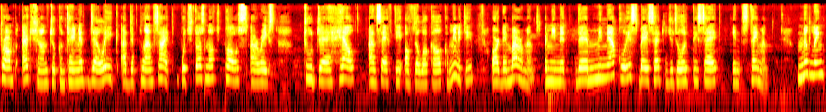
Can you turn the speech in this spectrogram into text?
prompt action to contain the leak at the plant site, which does not pose a risk to the health and safety of the local community or the environment. The Minneapolis-based utility said in statement. Mitlyng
